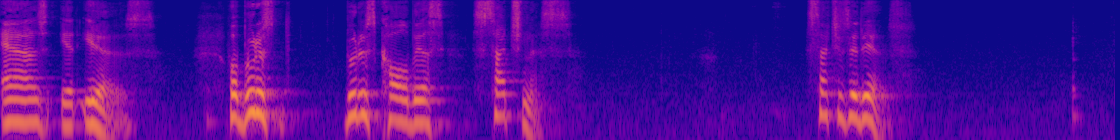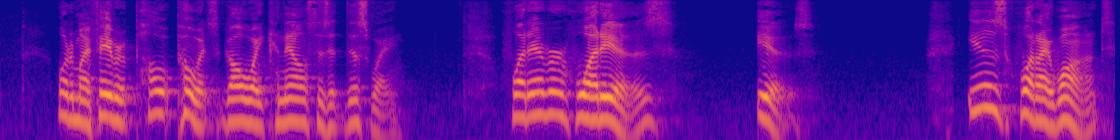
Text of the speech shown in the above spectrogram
as it is. What Buddhists, Buddhists call this suchness. Such as it is. One of my favorite po- poets, Galway Kinnell, says it this way Whatever what is, is is what I want,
